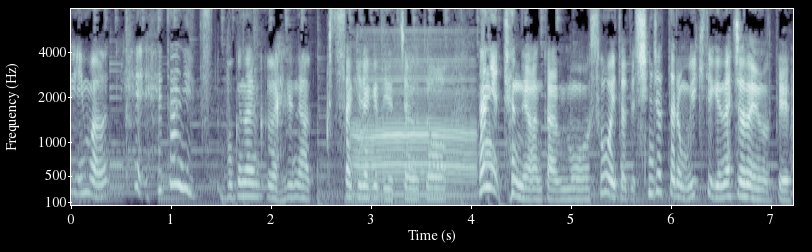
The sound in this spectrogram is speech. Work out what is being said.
今へ下手につ僕なんかが変な口先だけで言っちゃうと何やってんねんあんた。もうそうは言ったって死んじゃったらもう生きていけないじゃないのっていう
